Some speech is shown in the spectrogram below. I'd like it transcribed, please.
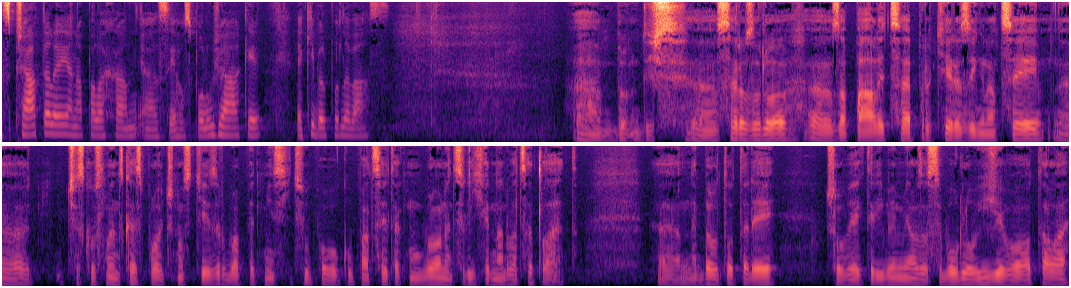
s přáteli Jana Palacha, s jeho spolužáky. Jaký byl podle vás? Když se rozhodl zapálit se proti rezignaci československé společnosti zhruba pět měsíců po okupaci, tak mu bylo necelých 21 let. Nebyl to tedy člověk, který by měl za sebou dlouhý život, ale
